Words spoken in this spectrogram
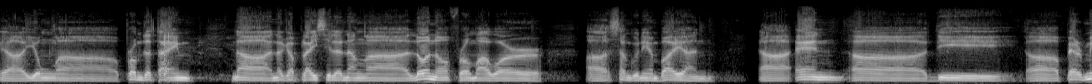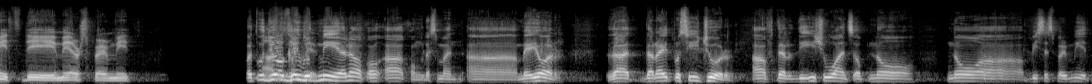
Uh, yung uh, from the time na nag-apply sila ng uh, lono from our uh, Sangguniang Bayan uh, and uh, the uh, permit, the mayor's permit. But would you Mr. agree with me, ano, Kong- ah, Congressman, ah, Mayor, that the right procedure after the issuance of no no ah, business permit,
